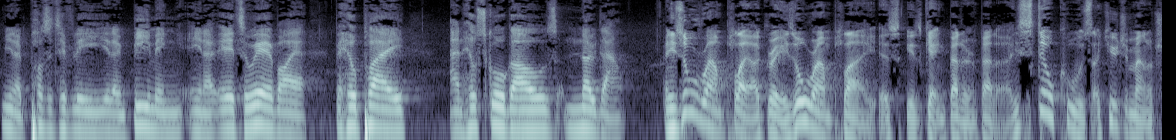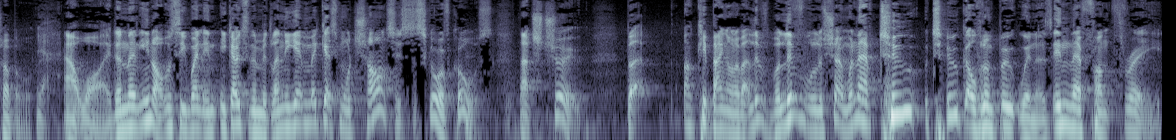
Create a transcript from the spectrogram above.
you know, positively, you know, beaming, you know, ear to ear by it, but he'll play and he'll score goals, no doubt. And his all round play, I agree, his all round play is, is getting better and better. He still caused a huge amount of trouble Yeah. out wide. And then, you know, obviously, when he goes to the middle and he gets more chances to score, of course. That's true. But I'll keep banging on about Liverpool. Liverpool have shown when they have two, two Golden Boot winners in their front three,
